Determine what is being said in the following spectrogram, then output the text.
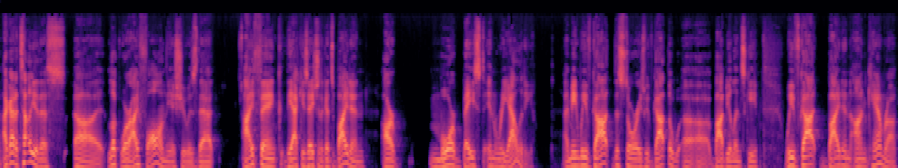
I got to tell you this. Uh, look, where I fall on the issue is that I think the accusations against Biden are more based in reality. I mean, we've got the stories, we've got the uh, uh, Bob we've got Biden on camera.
